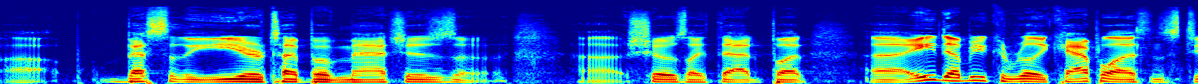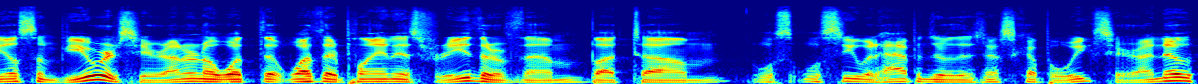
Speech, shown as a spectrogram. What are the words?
a best of the year type of matches, uh, uh, shows like that. But uh, AEW could really capitalize and steal some viewers here. I don't know what the what their plan is for either of them, but um, we'll we'll see what happens over the next couple weeks here. I know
